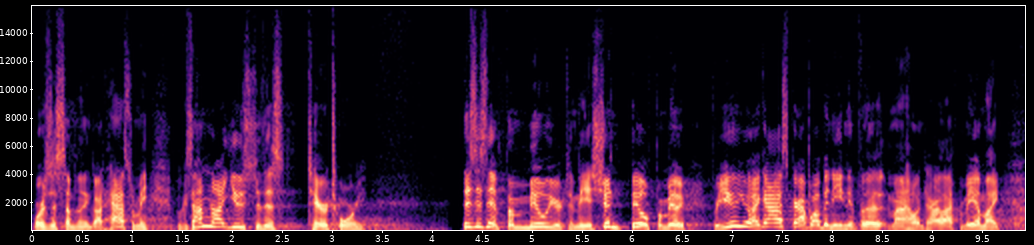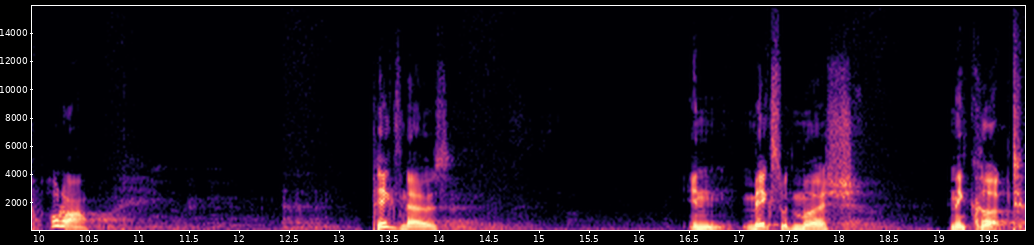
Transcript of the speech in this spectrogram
or is this something that God has for me? Because I'm not used to this territory. This isn't familiar to me. It shouldn't feel familiar. For you, you're like, ah, scrap, I've been eating it for my whole entire life. For me, I'm like, hold on. Pig's nose and mixed with mush and then cooked.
